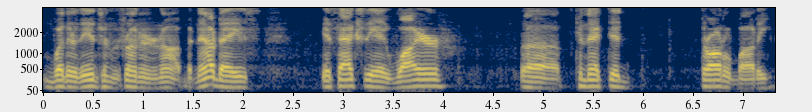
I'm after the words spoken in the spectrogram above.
whether the engine was running or not. But nowadays, it's actually a wire uh, connected throttle body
